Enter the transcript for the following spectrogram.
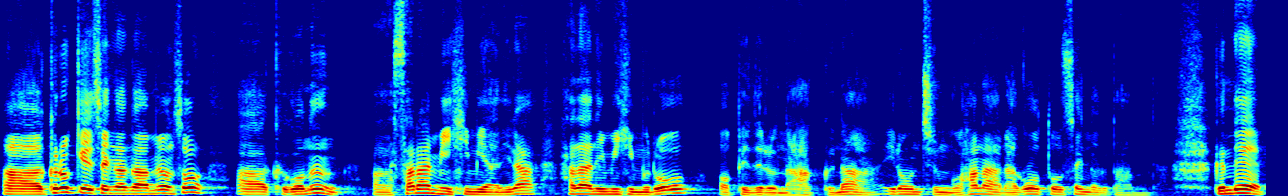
아, 그렇게 생각하면서 아, 그거는 아, 사람의 힘이 아니라 하나님의 힘으로 어, 베드로 나왔구나 이런 증거 하나라고 또 생각도 합니다. 근데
